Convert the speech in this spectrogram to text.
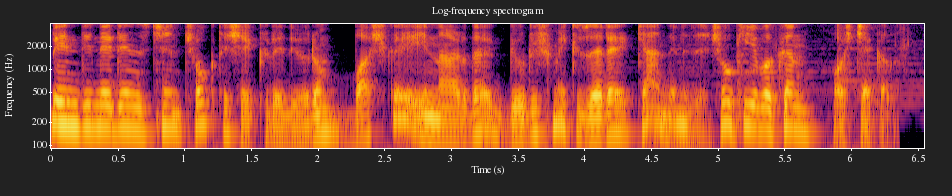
Beni dinlediğiniz için çok teşekkür ediyorum. Başka yayınlarda görüşmek üzere. Kendinize çok iyi bakın. Hoşçakalın.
